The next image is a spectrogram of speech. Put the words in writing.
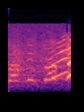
What? is going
